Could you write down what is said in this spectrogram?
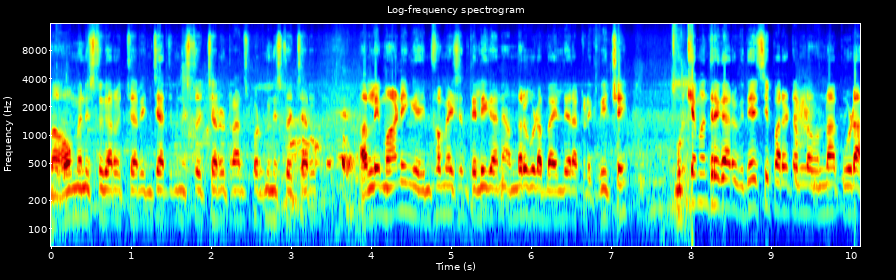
మా హోమ్ మినిస్టర్ గారు వచ్చారు ఇన్ఛార్జ్ మినిస్టర్ వచ్చారు ట్రాన్స్పోర్ట్ మినిస్టర్ వచ్చారు. అర్లీ మార్నింగ్ ఇన్ఫర్మేషన్ తెలియగానే అందరూ కూడా బయలుదేరి అక్కడికి రీచ్ అయ్యి ముఖ్యమంత్రి గారు విదేశీ పర్యటనలో ఉన్నా కూడా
